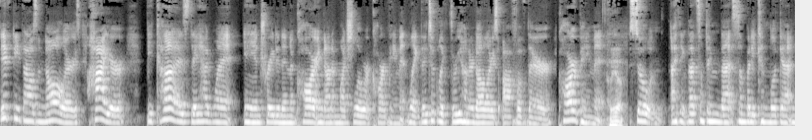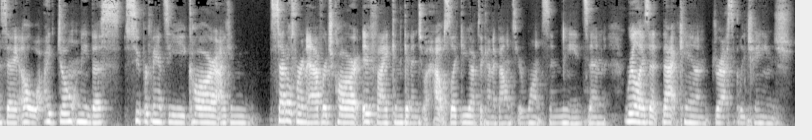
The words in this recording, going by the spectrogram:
$50,000 higher because they had went and traded in a car and got a much lower car payment. Like they took like $300 off of their car payment. Oh yeah. So I think that's something that somebody can look at and say, "Oh, I don't need this super fancy car. I can settle for an average car if I can get into a house." Like you have to kind of balance your wants and needs and realize that that can drastically change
